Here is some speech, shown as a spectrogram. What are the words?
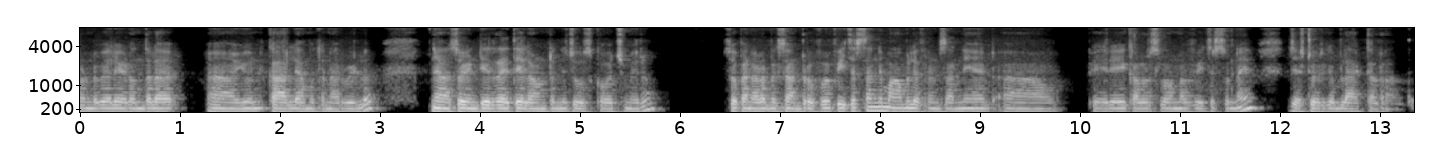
రెండు వేల ఏడు వందల యూనిట్ కార్లే అమ్ముతున్నారు వీళ్ళు. సో ఇంటీరియర్ అయితే ఇలా ఉంటుంది చూసుకోవచ్చు మీరు. So panoramic and roof features అన్ని మామూలే ఫ్రెండ్స్ అన్ని వేరే కలర్స్లో ఉన్న ఫీచర్స్ ఉన్నాయి. జస్ట్ వరకే బ్లాక్ కలర్ అంతే.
